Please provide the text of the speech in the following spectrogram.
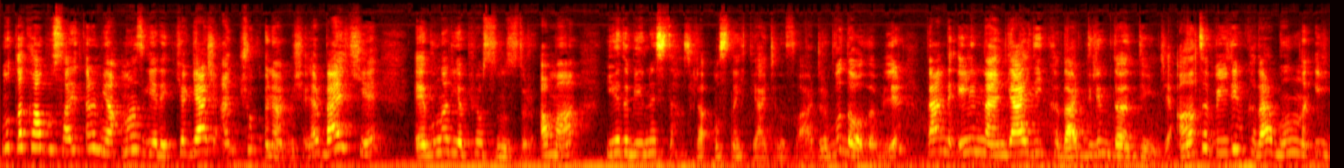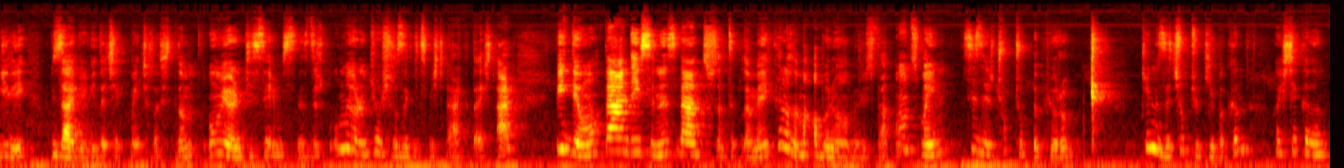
Mutlaka bu saydıklarımı yapmanız gerekiyor. Gerçekten çok önemli şeyler. Belki e, bunları yapıyorsunuzdur ama yine de birinin size hatırlatmasına ihtiyacınız vardır. Bu da olabilir. Ben de elimden geldiği kadar, dilim döndüğünce, anlatabildiğim kadar bununla ilgili güzel bir video çekmeye çalıştım. Umuyorum ki sevmişsinizdir. Umuyorum ki hoşunuza gitmiştir arkadaşlar. Videomu beğendiyseniz beğen tuşuna tıklamayı, kanalıma abone olmayı lütfen unutmayın. Sizleri çok çok öpüyorum. Kendinize çok çok iyi bakın. Hoşçakalın.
